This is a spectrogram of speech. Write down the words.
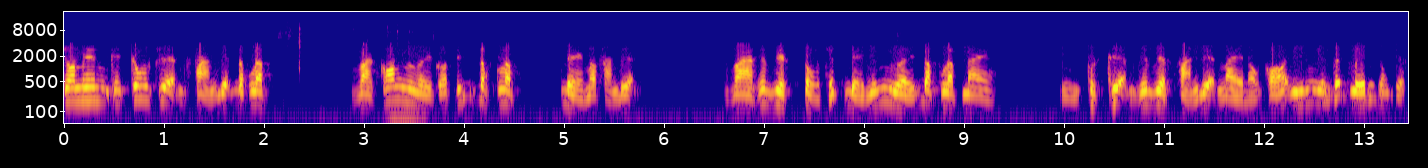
Cho nên cái câu chuyện phản biện độc lập và con người có tính độc lập để mà phản biện và cái việc tổ chức để những người độc lập này ừ, thực hiện cái việc phản biện này nó có ý nghĩa rất lớn trong việc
